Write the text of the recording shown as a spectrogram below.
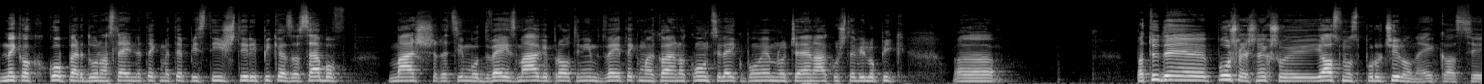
nekako koper do naslednje tekme te pisti, štiri pike za sabo, imaš recimo dve zmage proti njim, dve tekme, kaj je na koncu lejko pomembno, če je enako število pik. Uh, pa tudi pošleš neko jasno sporočilo, ne, ko si.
